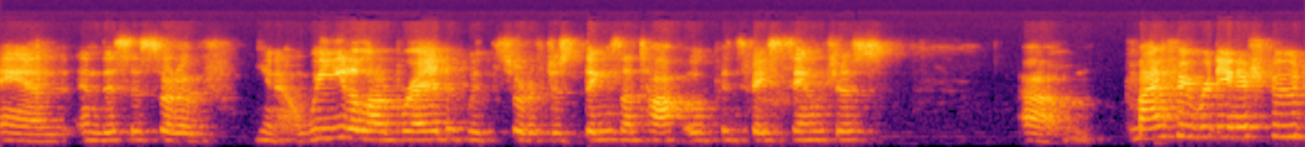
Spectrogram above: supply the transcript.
and, and this is sort of, you know, we eat a lot of bread with sort of just things on top, open space sandwiches. Um, my favorite Danish food,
